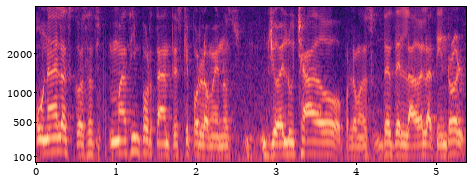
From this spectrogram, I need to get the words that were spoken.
una de las cosas más importantes que por lo menos yo he luchado, o por lo menos desde el lado de Latin Roll,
